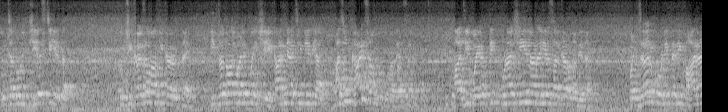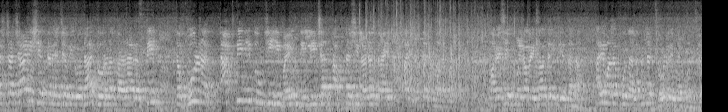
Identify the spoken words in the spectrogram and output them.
तुमच्याकडून जी एस टी घेतात. तुमची कर्जमाफी करत नाही. इथेनॉलमध्ये पैसे कांद्याची निर्यात अजून काय सांगू तुम्हाला या माझी वैयक्तिक कुणाशीही लढाई या सरकारमध्ये नाही. पण जर कोणीतरी महाराष्ट्राच्या आणि शेतकऱ्याच्या विरोधात धोरणं करणार असतील तर पूर्ण ताकदीने तुमची ही बहीण दिल्लीच्या ताकदाशी लढत राहील हा शब्द तुम्हाला मगाशी एक मुलगा भेटला होता इथे येताना. अरे मला फोन आला. म्हटलं छोड रे त्या फोनचं.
